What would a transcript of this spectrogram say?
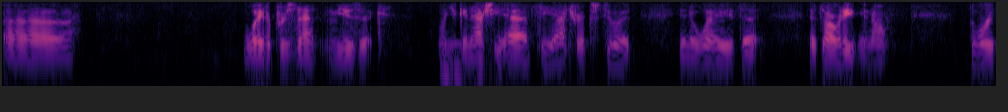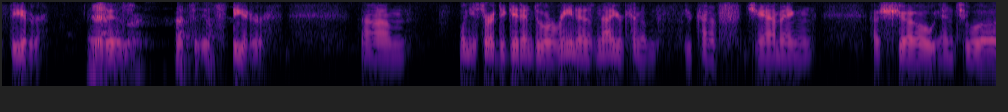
uh, way to present music when you mm-hmm. can actually add theatrics to it in a way that it's already, you know, the word theater. Yeah, it is. it's, it's theater. Um, when you start to get into arenas, now you're kind of you're kind of jamming a show into a,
